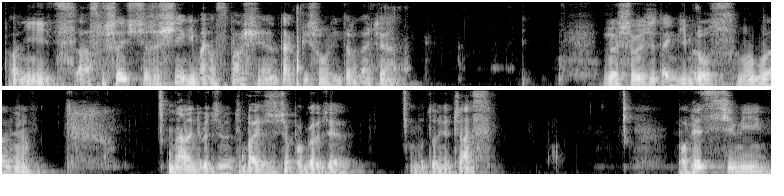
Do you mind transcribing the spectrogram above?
To nic. A słyszeliście, że śniegi mają spaść, nie? Tak piszą w internecie. Że jeszcze będzie tęgi mróz? W ogóle nie. No ale nie będziemy tu bajerzyć o pogodzie, bo to nie czas. Powiedzcie mi,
